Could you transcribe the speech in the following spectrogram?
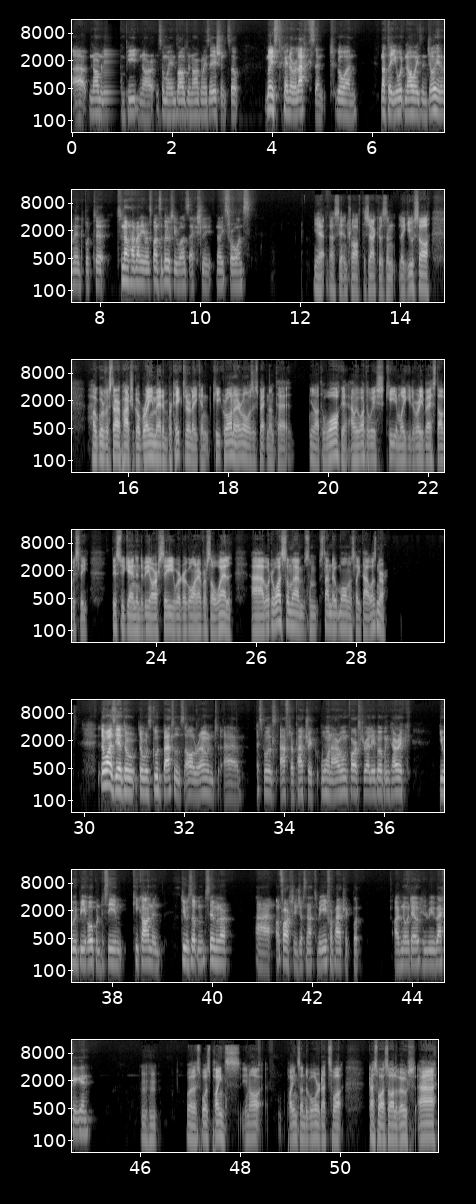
Uh, normally competing or some way involved in organisation, so nice to kind of relax and to go on. Not that you wouldn't always enjoy an event, but to to not have any responsibility was actually nice for once. Yeah, that's it. And throw off the shackles. And like you saw how good of a star Patrick O'Brien made in particular, like and Keith Cronin, everyone was expecting him to, you know, to walk it. And we want to wish Keith and Mikey the very best, obviously, this weekend in the BRC where they're going ever so well. Uh, but there was some um, some standout moments like that, wasn't there? There was, yeah, there, there was good battles all around. Uh, I suppose after Patrick won our own first rally above in Carrick, you would be hoping to see him kick on and do something similar. Uh, unfortunately, just not to be for Patrick, but I've no doubt he'll be back again. hmm Well, I suppose points, you know, points on the board. That's what that's what it's all about. Uh,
